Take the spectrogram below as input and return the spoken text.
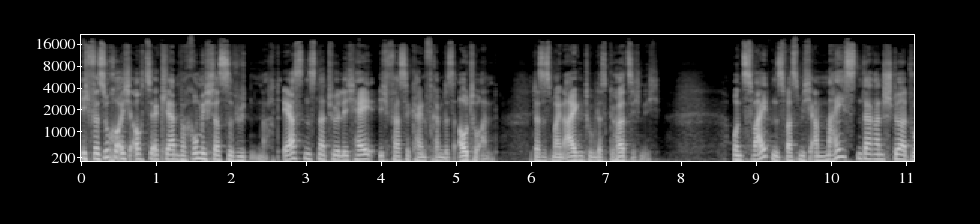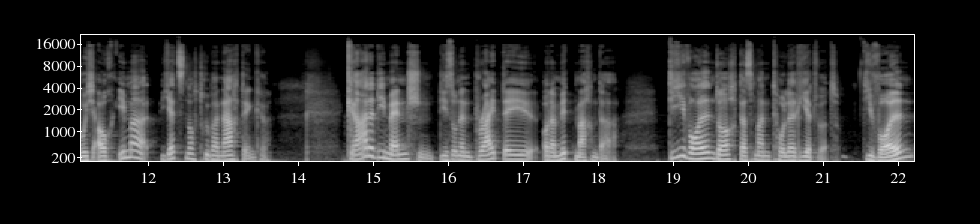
Ich versuche euch auch zu erklären, warum mich das so wütend macht. Erstens natürlich, hey, ich fasse kein fremdes Auto an. Das ist mein Eigentum, das gehört sich nicht. Und zweitens, was mich am meisten daran stört, wo ich auch immer jetzt noch drüber nachdenke, gerade die Menschen, die so einen Bright Day oder mitmachen da, die wollen doch, dass man toleriert wird. Die wollen,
